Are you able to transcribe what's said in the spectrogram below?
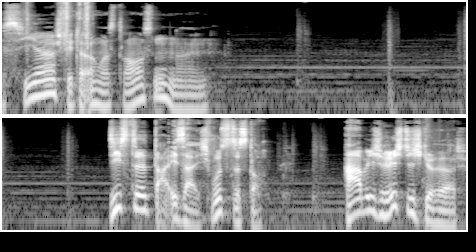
Ist hier? Steht da irgendwas draußen? Nein. Siehste, da ist er. Ich wusste es doch. Habe ich richtig gehört.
